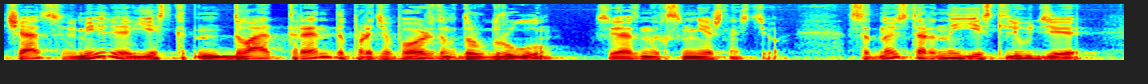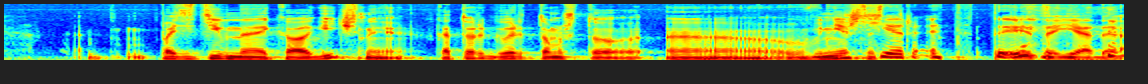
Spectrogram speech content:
Сейчас в мире есть два тренда, противоположных друг другу, связанных с внешностью. С одной стороны, есть люди э, позитивно экологичные, которые говорят о том, что э, внешность... Хер, это ты. Это я, да.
